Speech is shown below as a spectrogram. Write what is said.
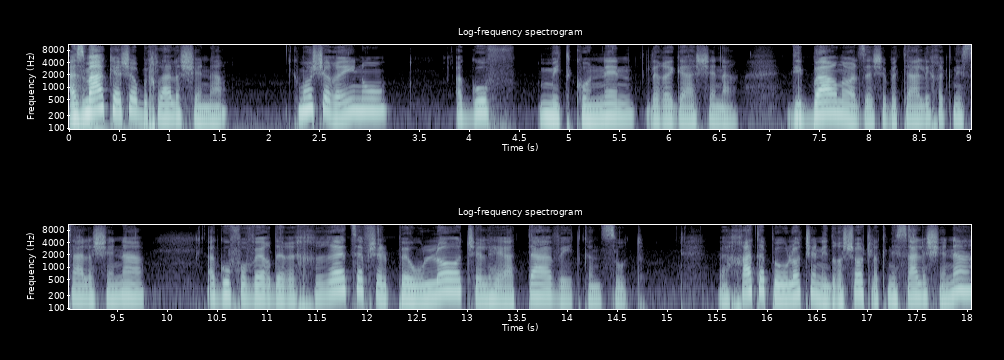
אז מה הקשר בכלל לשינה? כמו שראינו, הגוף מתכונן לרגע השינה. דיברנו על זה שבתהליך הכניסה לשינה, הגוף עובר דרך רצף של פעולות של האטה והתכנסות. ואחת הפעולות שנדרשות לכניסה לשינה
